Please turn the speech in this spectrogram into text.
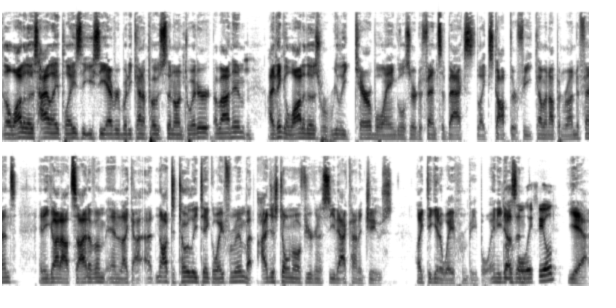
a lot of those highlight plays that you see everybody kind of posting on Twitter about him, mm-hmm. I think a lot of those were really terrible angles or defensive backs like stop their feet coming up and run defense, and he got outside of them. And like, I, not to totally take away from him, but I just don't know if you're going to see that kind of juice like to get away from people. And he doesn't. Holyfield. Yeah,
